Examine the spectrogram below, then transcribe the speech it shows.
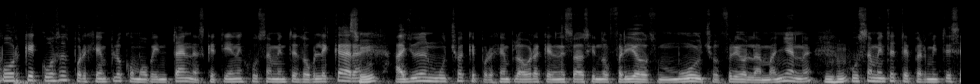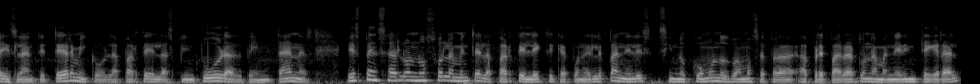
porque cosas por ejemplo como ventanas que tienen justamente doble cara ayudan mucho a que por ejemplo ahora que han estado haciendo fríos mucho frío la mañana justamente te permite ese aislante térmico la parte de las pinturas ventanas. Es pensarlo no solamente la parte eléctrica ponerle paneles sino cómo nos vamos a, a preparar de una manera integral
